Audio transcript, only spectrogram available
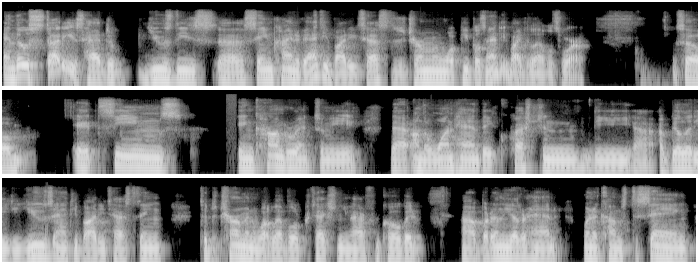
And those studies had to use these uh, same kind of antibody tests to determine what people's antibody levels were. So it seems incongruent to me that on the one hand they question the uh, ability to use antibody testing to determine what level of protection you have from covid uh, but on the other hand when it comes to saying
